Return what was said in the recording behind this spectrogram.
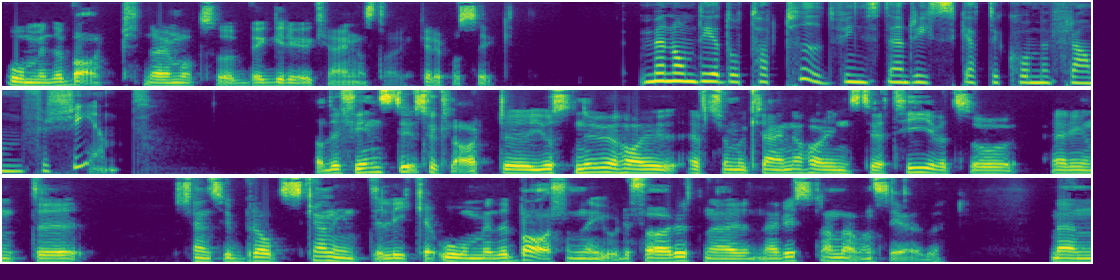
omedelbart. Däremot så bygger det Ukraina starkare på sikt. Men om det då tar tid, finns det en risk att det kommer fram för sent? Ja, det finns det ju såklart. Just nu har ju, eftersom Ukraina har initiativet så är det inte, känns ju brådskan inte lika omedelbar som den gjorde förut när, när Ryssland avancerade. Men,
